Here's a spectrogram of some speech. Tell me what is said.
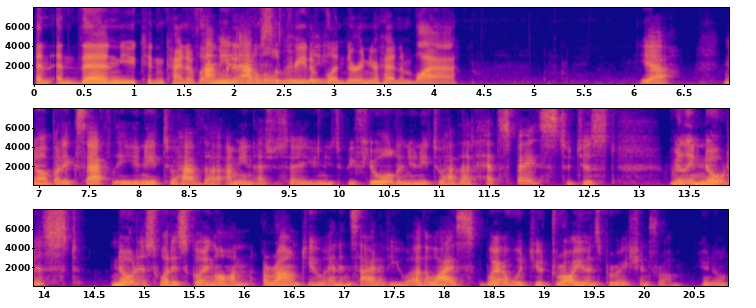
and and then you can kind of like I mean, put it in a little creative blender in your head and blah. Yeah. No but exactly you need to have that i mean as you say you need to be fueled and you need to have that headspace to just really notice notice what is going on around you and inside of you. Otherwise where would you draw your inspiration from you know?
